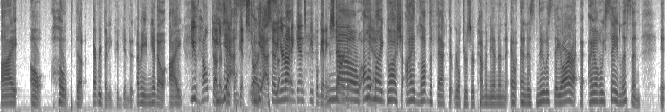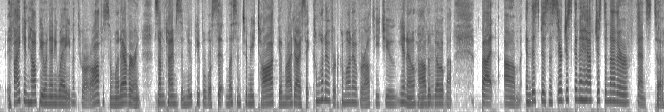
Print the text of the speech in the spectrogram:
I oh, hope that everybody could get it. I mean, you know, I. You've helped other people get started. yes. So you're not against people getting started. No, oh Yeah. my gosh, I love the fact that realtors are coming in, and and, and as new as they are, I, I always say, listen, if I can help you in any way, even through our office and whatever, and sometimes the new people will sit and listen to me talk, and I, do, I say, come on over, come on over, I'll teach you, you know, how Mm-hmm. to go about. But um, in this business, they're just going to have just another fence to.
